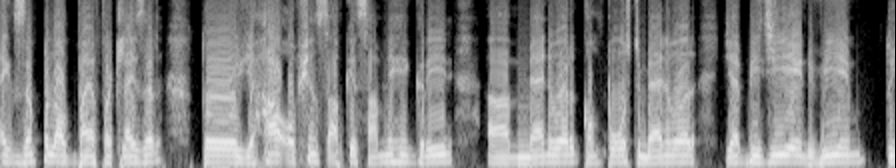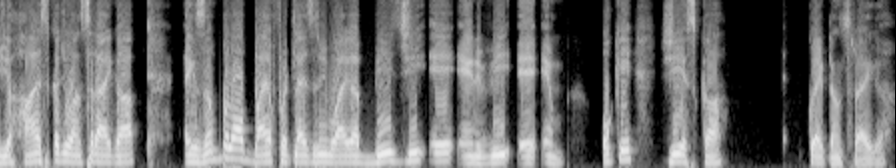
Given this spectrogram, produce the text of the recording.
example of bio fertilizer तो यहाँ ऑप्शन आपके सामने हैं ग्रीन मैनुअर कंपोस्ट मैनुअर या बीजी एंड वीएम तो यहाँ इसका जो आंसर आएगा एग्ज़ाम्पल ऑफ़ बायो फर्टिलाइज़र में वो आएगा B G A and V A M okay ये इसका करेक्ट आंसर आएगा।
